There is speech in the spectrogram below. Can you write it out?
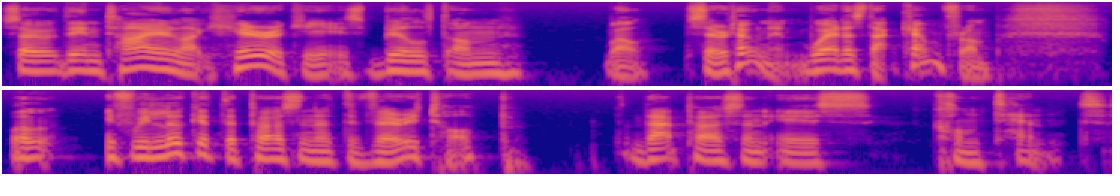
So the entire like hierarchy is built on well serotonin. Where does that come from? Well if we look at the person at the very top that person is content.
